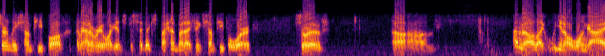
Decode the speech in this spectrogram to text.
certainly some people. I mean, I don't really want to get into specifics, but but I think some people were sort of. Um, I don't know, like you know, one guy.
